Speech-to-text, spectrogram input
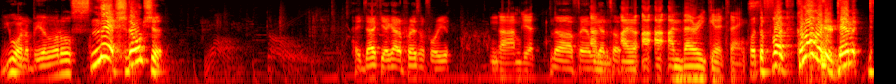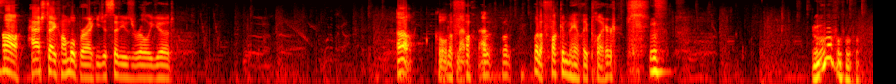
You want to be a little snitch, don't you? Hey, Ducky, I got a present for you. No, I'm good. Nah, fam, we I'm, gotta talk. I'm, I, I- I'm very good, thanks. What the fuck? Come over here, damn it! Oh, hashtag humblebrag. He just said he was really good. Oh, cool. What a No, fuck? What, what, what a fucking melee player. Ooh,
